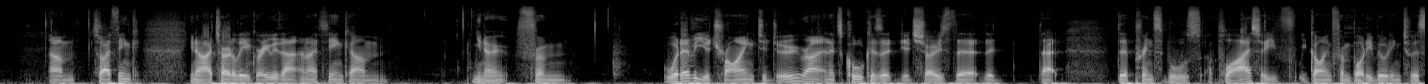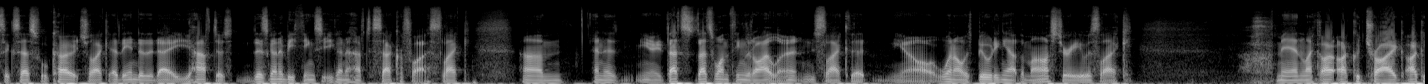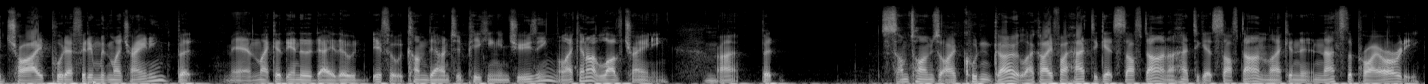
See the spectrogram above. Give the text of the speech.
Um, so I think, you know, I totally agree with that. And I think, um, you know, from whatever you're trying to do, right? And it's cool because it, it shows the, the, that the principles apply. So you're going from bodybuilding to a successful coach. Like at the end of the day, you have to. There's going to be things that you're going to have to sacrifice. Like, um, and it, you know that's that's one thing that I learned. It's like that. You know, when I was building out the mastery, it was like, oh, man, like I, I could try. I could try put effort in with my training, but man, like at the end of the day, there would if it would come down to picking and choosing. Like, and I love training, mm. right? But sometimes I couldn't go. Like I, if I had to get stuff done, I had to get stuff done. Like and, and that's the priority.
